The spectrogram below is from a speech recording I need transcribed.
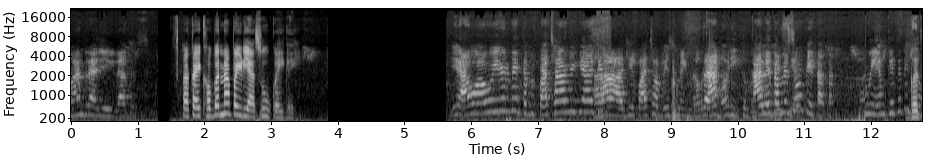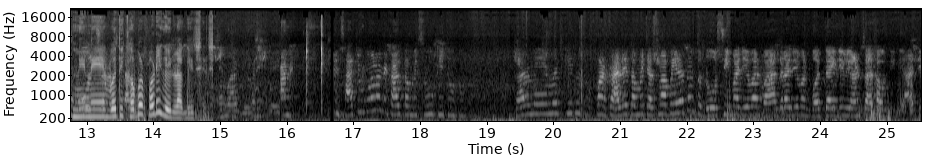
વાંદરા જેવી લાગે છે. કઈ ખબર ના પડી શું કહી ગઈ. એ આવો આવો હિરલ બેન તમે પાછા આવી ગયા છે? આજે પાછા વીસ મિનિટ નવરા મળી તો કાલે તમે શું કહેતા હતા? હું એમ કહેતી હતી કે ગધનીને બધી ખબર પડી ગઈ લાગે છે. સાચું બોલો ને કાલ તમે શું કીધું હતું? કાલે મેં એમ જ કીધું હતું. પણ કાલે તમે ચશ્મા પહેર્યા હતા ને તો ડોસીમાં જેવા વાંદરા જેવા ને બધાય જેવી અણસાર આવતી હતી. આજે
